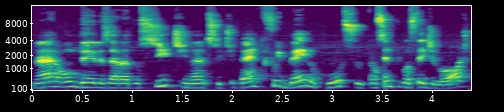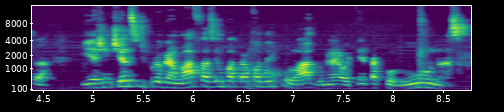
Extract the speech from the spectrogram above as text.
né? Um deles era do Citi, né? Do Citibank, fui bem no curso, então sempre gostei de lógica. E a gente, antes de programar, fazia um papel quadriculado, né? 80 colunas.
